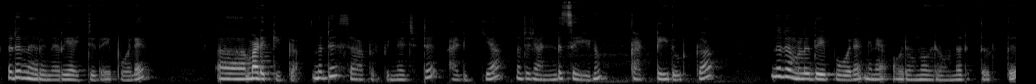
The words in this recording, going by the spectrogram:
എന്നിട്ട് നെറി നെറി ആയിട്ട് ഇതേപോലെ മടക്കി വെക്കുക. എന്നിട്ട് സാപ്പർ പിന്നെ വെച്ചിട്ട് അടിക്കുക. എന്നിട്ട് രണ്ട് സൈഡും കട്ട് ചെയ്ത് കൊടുക്കുക. എന്നിട്ട് നമ്മൾ ഇതേപോലെ ഇങ്ങനെ ഓരോന്ന് ഓരോന്ന് എടുത്തെടുത്ത്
